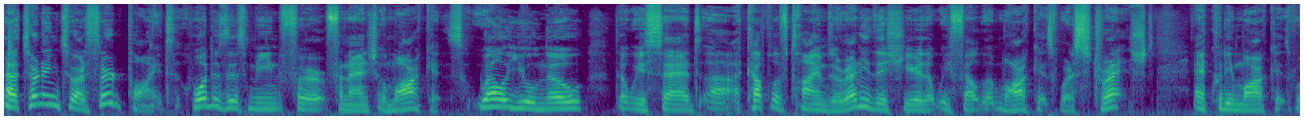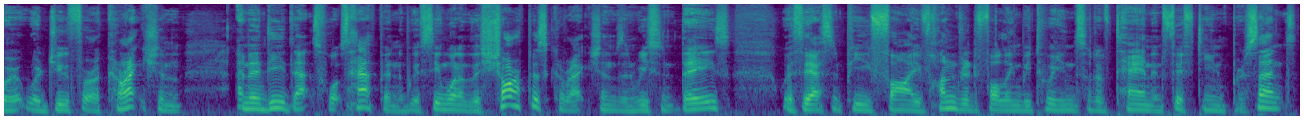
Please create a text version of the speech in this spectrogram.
Now, turning to our third point, what does this mean for financial markets? Well, you'll know that we said uh, a couple of times already this year that we felt that markets were stretched, equity markets were, were due for a correction, and indeed that's what's happened. We've seen one of the sharpest corrections in recent days, with the S&P 500 falling between sort of 10 and 15 percent,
